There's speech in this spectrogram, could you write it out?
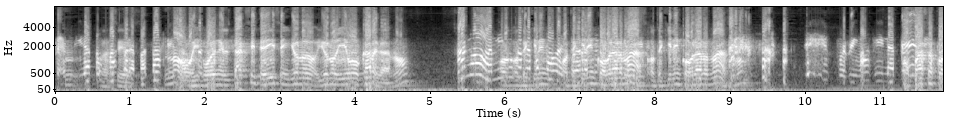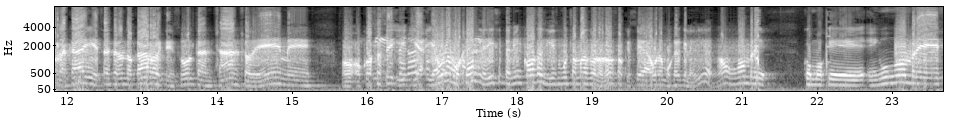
candidatos más Así para es. pasaje. No, o, o en el taxi te dicen yo no yo no llevo carga, ¿no? Ah, no, a mí O, nunca o te me ha quieren pasado o eso. te de quieren repente cobrar me más, o te quieren cobrar más, ¿no? Pues imagínate. O pasas por la calle, estás esperando carro y te insultan chancho de M o, o cosas así. Y, y a, y a una mujer le dicen también cosas y es mucho más doloroso que sea a una mujer que le digan, ¿no? Un hombre como que en un hombre es,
